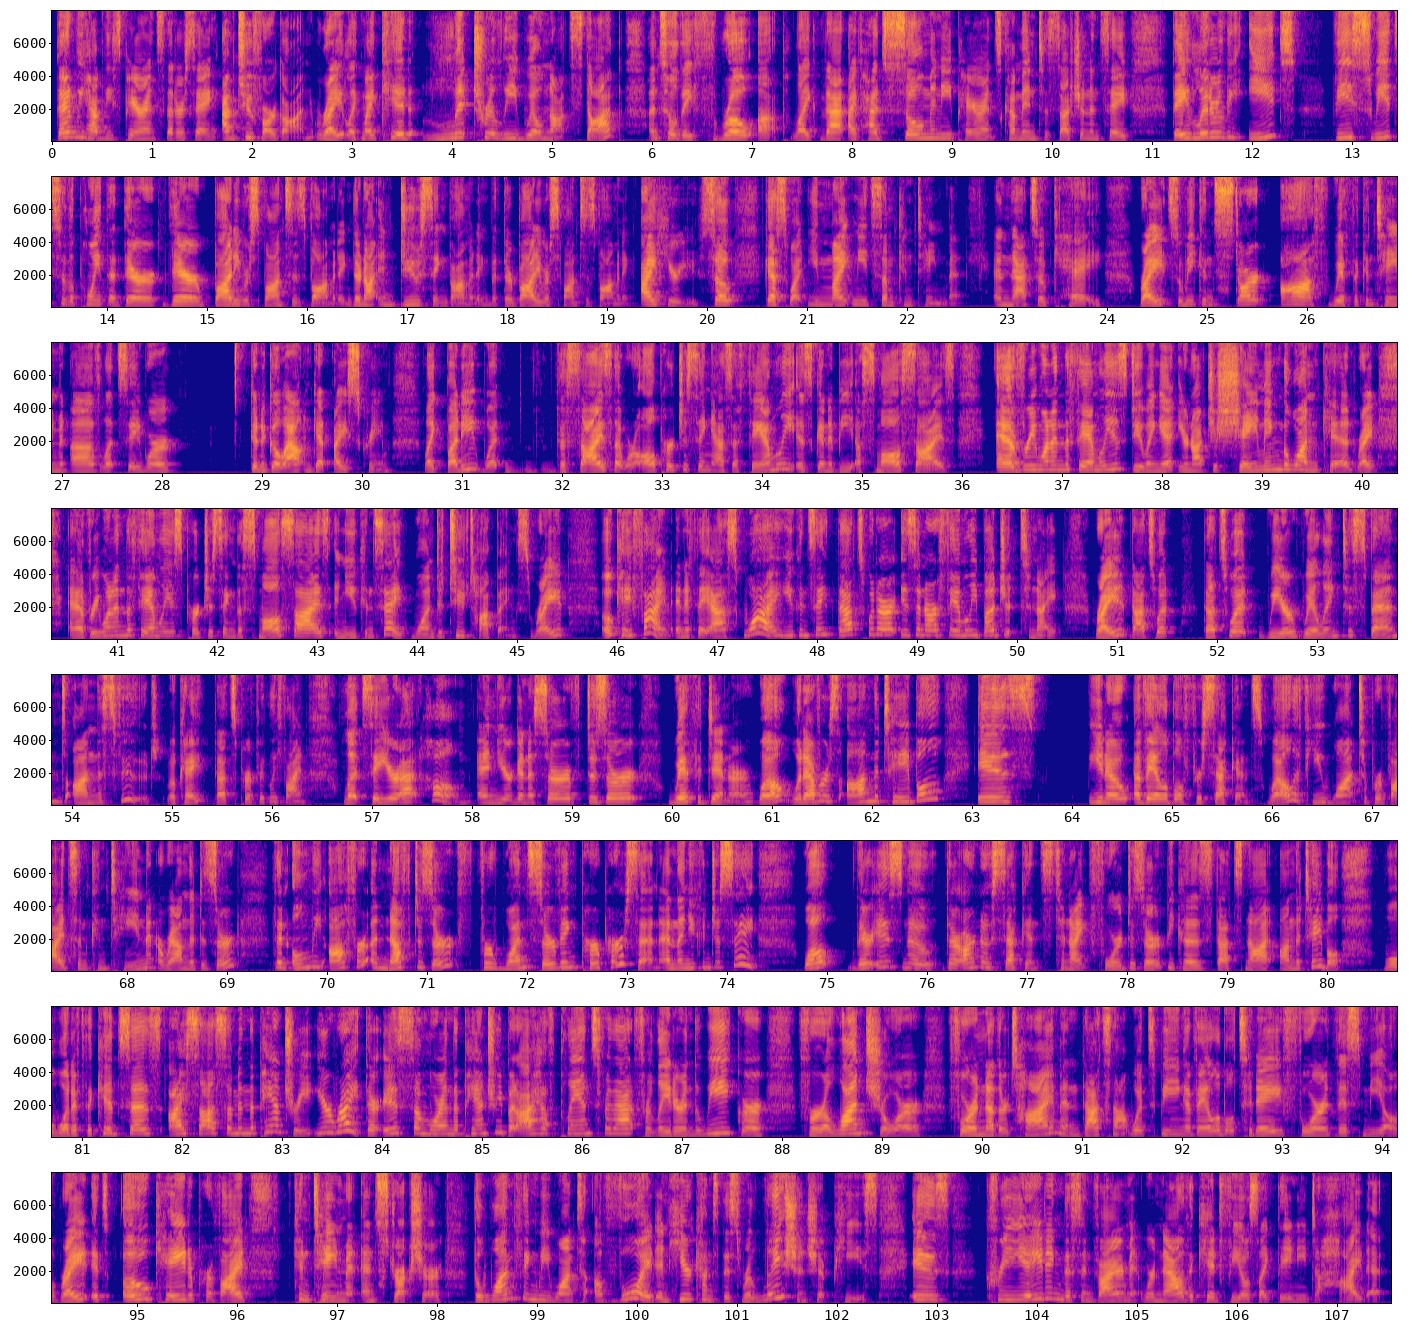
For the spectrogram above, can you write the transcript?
Then we have these parents that are saying, I'm too far gone, right? Like my kid literally will not stop until they throw up. Like that. I've had so many parents come into session and say they literally eat these sweets to the point that their their body response is vomiting. They're not inducing vomiting, but their body response is vomiting. I hear you. So, guess what? You might need some containment. and that's okay, right? So we can start off with the containment of, let's say we're going to go out and get ice cream. Like, buddy, what the size that we're all purchasing as a family is going to be a small size. Everyone in the family is doing it. You're not just shaming the one kid, right? Everyone in the family is purchasing the small size, and you can say one to two toppings, right? Okay, fine. And if they ask why, you can say that's what our is in our family budget tonight, right? That's what that's what we're willing to spend on this food. Okay, that's perfectly fine. Let's say you're at home and you're going to serve dessert with dinner. Well, whatever's on the table is you know, available for seconds. Well, if you want to provide some containment around the dessert, then only offer enough dessert for one serving per person. And then you can just say, well, there is no there are no seconds tonight for dessert because that's not on the table. Well, what if the kid says, "I saw some in the pantry." You're right, there is some more in the pantry, but I have plans for that for later in the week or for a lunch or for another time, and that's not what's being available today for this meal, right? It's okay to provide containment and structure. The one thing we want to avoid, and here comes this relationship piece, is creating this environment where now the kid feels like they need to hide it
